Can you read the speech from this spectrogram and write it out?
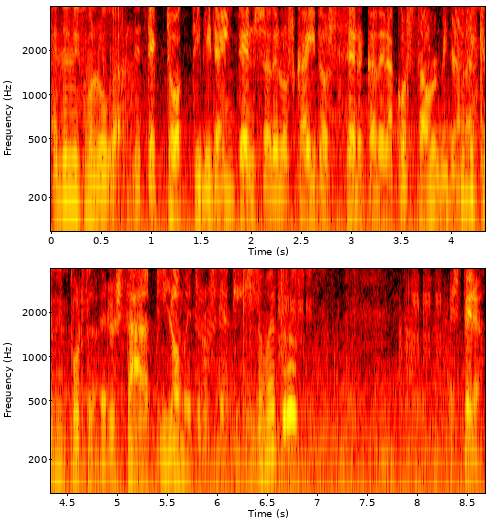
En el mismo lugar. Detecto actividad intensa de los caídos cerca de la costa olvidada. A mí qué me importa. Pero está a kilómetros de aquí. ¿Kilómetros? Espera.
